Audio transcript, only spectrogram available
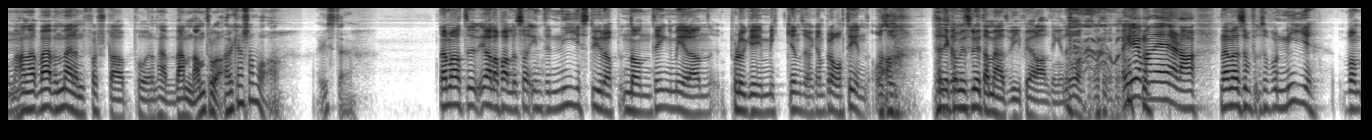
men han var även med den första på den här vändan tror Ja jag. det kanske han var. Ja, Just det. Nej men att i alla fall så inte ni styr upp någonting mer än plugga in micken så jag kan prata in. Och så, Det kommer ju sluta med att vi får göra allting ändå. Hur gör man det här då? nej men så, så får ni, vara-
